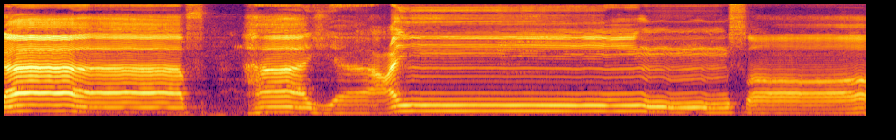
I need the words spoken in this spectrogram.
কাফ হাইয়া আই সদ।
